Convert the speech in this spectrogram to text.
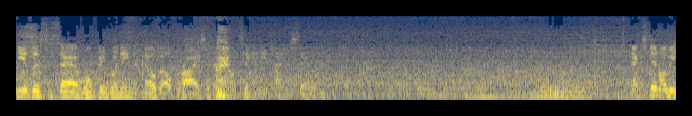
Needless to say, I won't be winning the Nobel Prize in announcing anytime soon. Next in will be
